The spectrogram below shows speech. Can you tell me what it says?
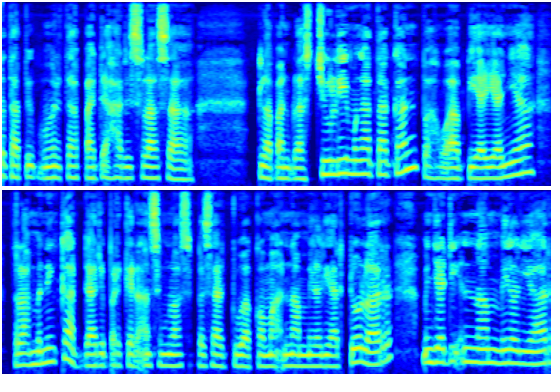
tetapi pemerintah pada hari Selasa 18 Juli mengatakan bahwa biayanya telah meningkat dari perkiraan semula sebesar 2,6 miliar dolar menjadi 6 miliar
